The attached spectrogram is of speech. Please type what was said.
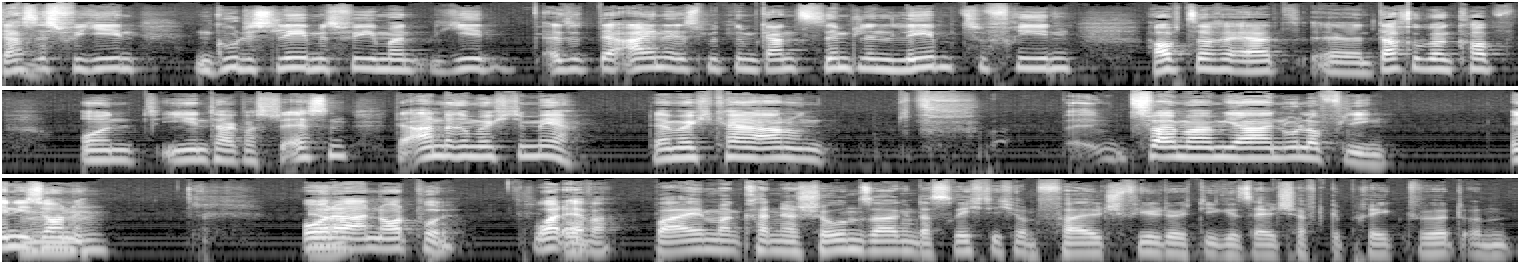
Das ist für jeden ein gutes Leben, ist für jemand, je, also der eine ist mit einem ganz simplen Leben zufrieden. Hauptsache er hat äh, ein Dach über dem Kopf und jeden Tag was zu essen. Der andere möchte mehr. Der möchte, keine Ahnung, äh, zweimal im Jahr in Urlaub fliegen. In die Sonne. Oder Ja. an Nordpol. Whatever. Wobei man kann ja schon sagen, dass richtig und falsch viel durch die Gesellschaft geprägt wird und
